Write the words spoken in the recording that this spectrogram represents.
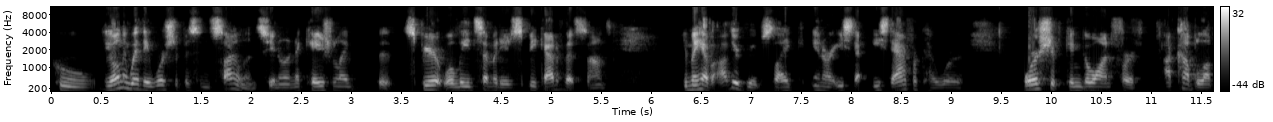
who the only way they worship is in silence, you know, and occasionally the Spirit will lead somebody to speak out of that silence. you may have other groups like in our East East Africa where worship can go on for a couple of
